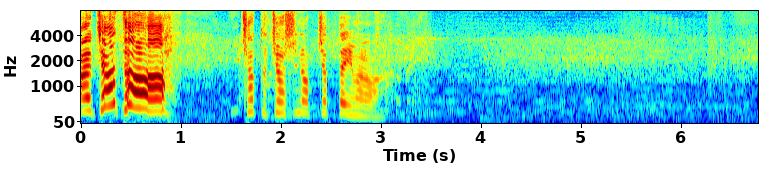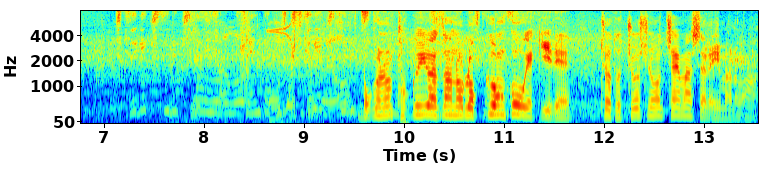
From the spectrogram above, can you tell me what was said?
あちょっと。ちょっと調子乗っちゃった今のは。僕の得意技のロックオン攻撃でちょっと調子乗っちゃいましたね今のは。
